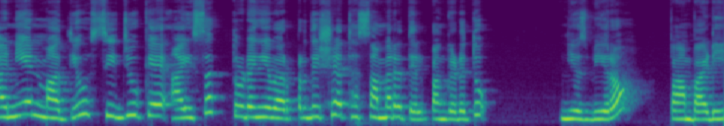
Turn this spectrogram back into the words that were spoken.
അനിയൻ മാത്യു സിജു കെ ഐസക് തുടങ്ങിയവർ പ്രതിഷേധ സമരത്തിൽ പങ്കെടുത്തു. News bureau Pampady.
